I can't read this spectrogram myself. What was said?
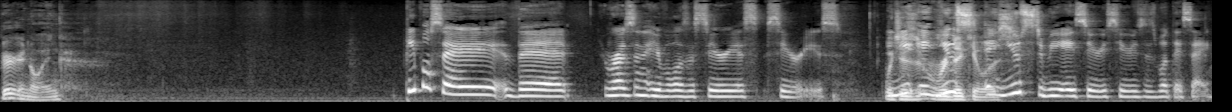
Very annoying. people say that Resident Evil is a serious series. Which is it ridiculous. Used, it used to be a serious series, is what they say.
